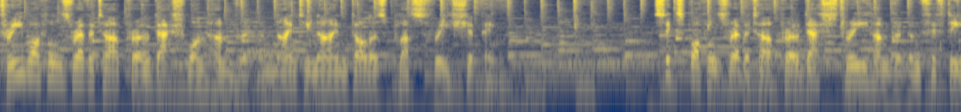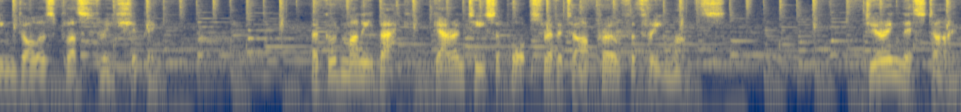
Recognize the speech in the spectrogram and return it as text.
3 bottles Revitaa Pro $199 plus free shipping. 6 bottles Revitaa Pro $315 plus free shipping. A good money back guarantee supports Revitaa Pro for 3 months. During this time,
